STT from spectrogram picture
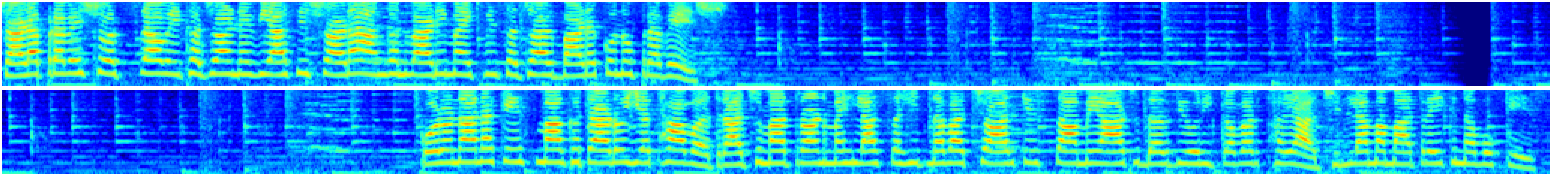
શાળા પ્રવેશોત્સવ, એક હજાર નેવ્યાસી શાળા આંગણવાડીમાં એકવીસ હજાર બાળકોનો પ્રવેશ. કોરોનાના કેસમાં ઘટાડો યથાવત. રાજ્યમાં ત્રણ મહિલા સહિત નવા ચાર કેસ સામે આઠ દર્દીઓ રિકવર થયા. જિલ્લામાં માત્ર એક નવો કેસ.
